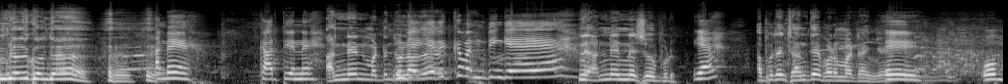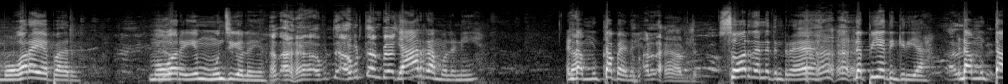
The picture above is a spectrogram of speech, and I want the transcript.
இங்க எதுக்கு வந்த? அண்ணே கார்த்தி அண்ணே. அண்ணன் மட்டும் சொல்லாத. எதுக்கு வந்தீங்க? இல்லை அண்ணன் என்ன சிவப்படு ஏன்? அப்பதான் சந்தேகப்பட மாட்டாங்க. ஏய் ஓ முகரைய பாரு. முகரையும் மூஞ்சிகளையும். அப்படித்தான் பேச யார்ரா முல நீ? ஏண்டா முட்டை அப்படித்தான். சோறு தானே தின்ற? இந்த பிய திங்கிறியா? ஏண்டா முட்டை!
